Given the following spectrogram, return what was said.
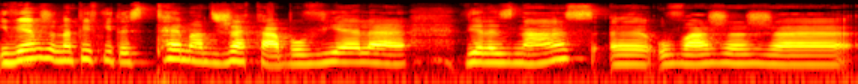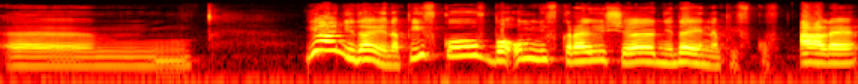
I wiem, że napiwki to jest temat rzeka, bo wiele, wiele z nas e, uważa, że ja nie daję napiwków, bo u mnie w kraju się nie daje napiwków. Ale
